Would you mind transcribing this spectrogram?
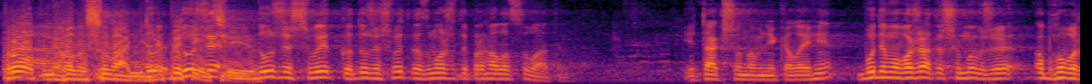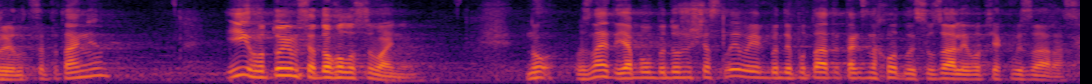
Пробне голосування, ду- дуже, репетицію. дуже швидко, дуже швидко зможете проголосувати. І так, шановні колеги, будемо вважати, що ми вже обговорили це питання і готуємося до голосування. Ну, ви знаєте, я був би дуже щасливий, якби депутати так знаходились у залі, от як ви зараз.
